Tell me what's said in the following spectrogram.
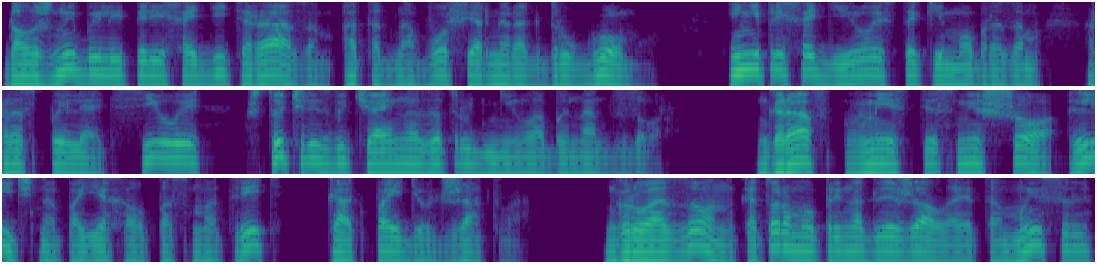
должны были переходить разом от одного фермера к другому, и не приходилось таким образом распылять силы, что чрезвычайно затруднило бы надзор. Граф вместе с Мишо лично поехал посмотреть, как пойдет жатва. Груазон, которому принадлежала эта мысль,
